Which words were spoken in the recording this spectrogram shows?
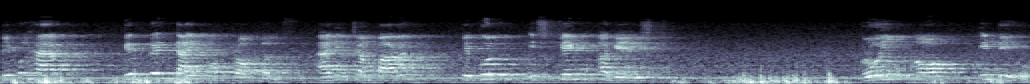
people have different type of problems. As in Champaran, people stand against growing of indigo.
